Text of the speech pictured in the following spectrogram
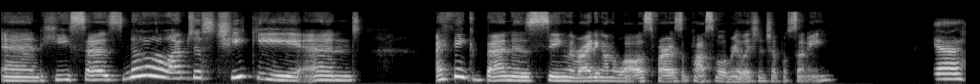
And he says, No, I'm just cheeky. And I think Ben is seeing the writing on the wall as far as a possible relationship with Sunny. Yeah,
